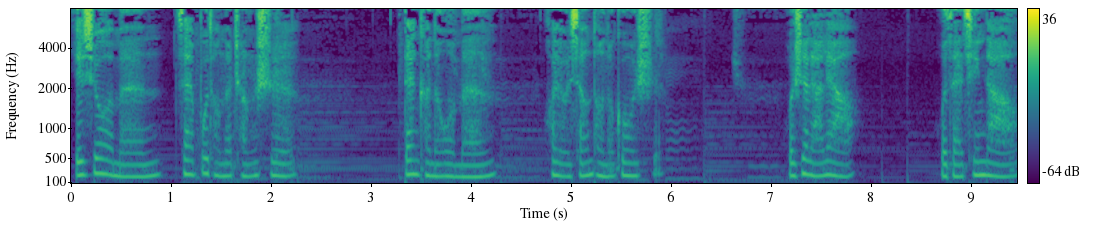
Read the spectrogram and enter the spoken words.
也许我们在不同的城市，但可能我们会有相同的故事。我是聊聊。我在青岛，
